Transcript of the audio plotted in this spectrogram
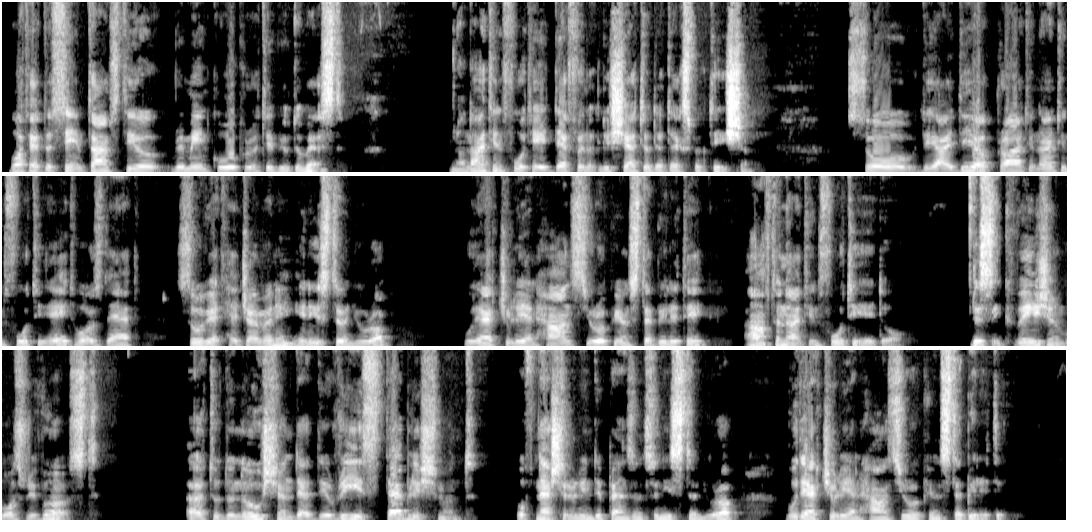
but at the same time still remain cooperative with the West. Now, 1948 definitely shattered that expectation. So the idea prior to 1948 was that Soviet hegemony in Eastern Europe would actually enhance European stability after 1948, though this equation was reversed uh, to the notion that the re-establishment of national independence in Eastern Europe would actually enhance European stability.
